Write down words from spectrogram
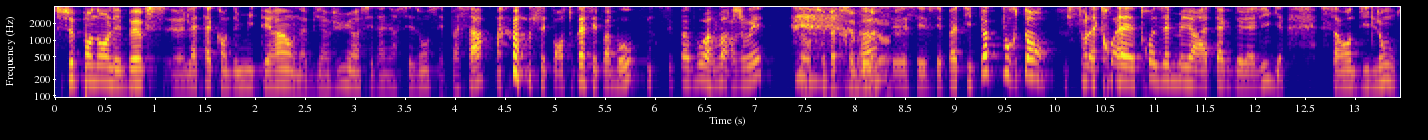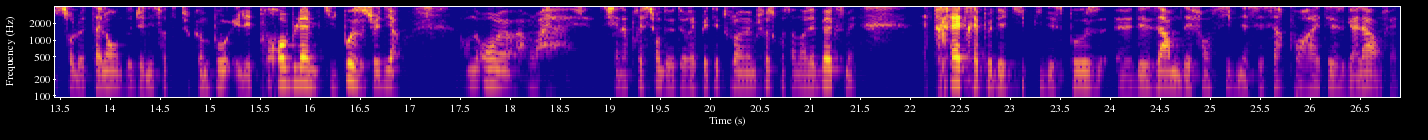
Cependant, les Bucks, euh, l'attaque en demi-terrain, on a bien vu hein, ces dernières saisons, c'est pas ça. c'est pas, en tout cas, c'est pas beau. c'est pas beau à voir jouer. Non, c'est pas très beau. Hein, c'est pas tip top. Pourtant, ils sont la troisième meilleure attaque de la ligue. Ça en dit long sur le talent de Giannis Antetokounmpo et les problèmes qu'il pose. Je veux dire, j'ai l'impression de, répéter toujours la même chose concernant les Bucks, mais il y a très très peu d'équipes qui disposent euh, des armes défensives nécessaires pour arrêter ce gars-là, en fait.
